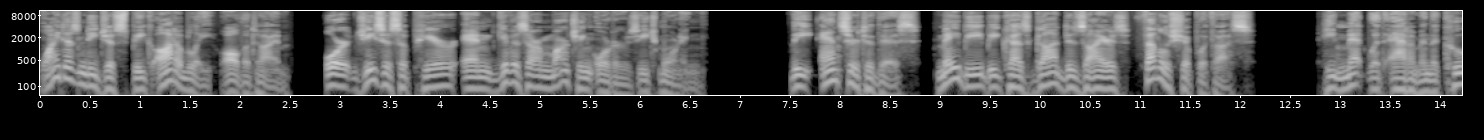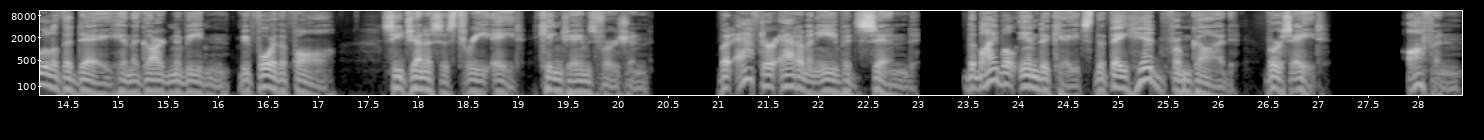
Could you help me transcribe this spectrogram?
Why doesn't He just speak audibly all the time? Or Jesus appear and give us our marching orders each morning? The answer to this may be because God desires fellowship with us. He met with Adam in the cool of the day in the Garden of Eden before the fall. See Genesis 3 8, King James Version. But after Adam and Eve had sinned, the Bible indicates that they hid from God. Verse 8. Often,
